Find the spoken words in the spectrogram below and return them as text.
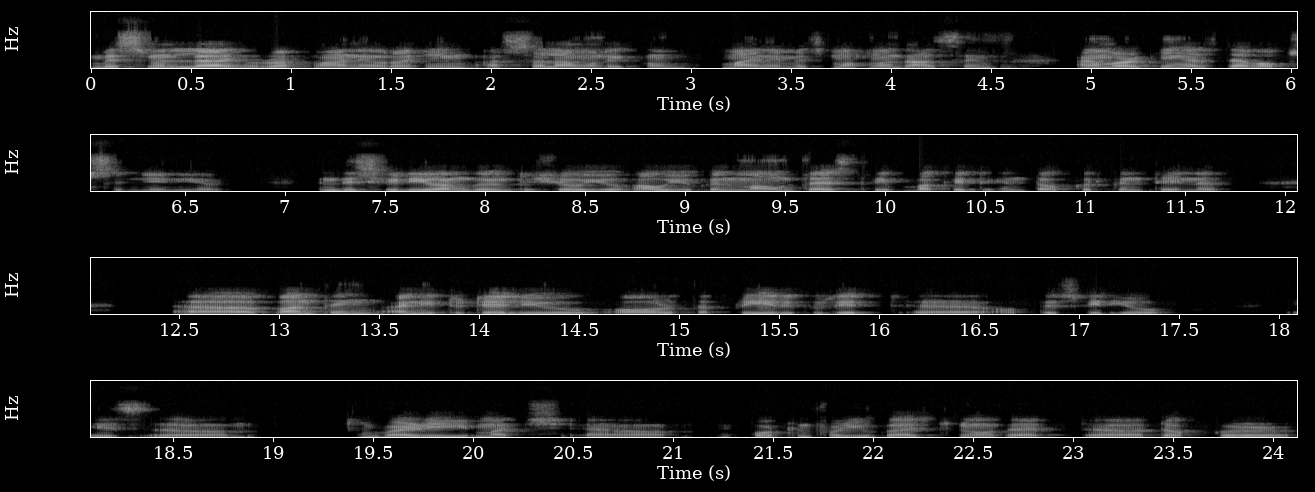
Bismillahirrahmanirrahim. Assalamu alaikum. My name is Mohammad Asim. I'm working as DevOps engineer. In this video, I'm going to show you how you can mount the S3 bucket in Docker container. Uh, one thing I need to tell you, or the prerequisite uh, of this video, is um, very much uh, important for you guys to know that uh, Docker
